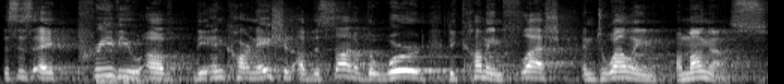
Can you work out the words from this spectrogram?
This is a preview of the incarnation of the Son, of the Word becoming flesh and dwelling among us.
